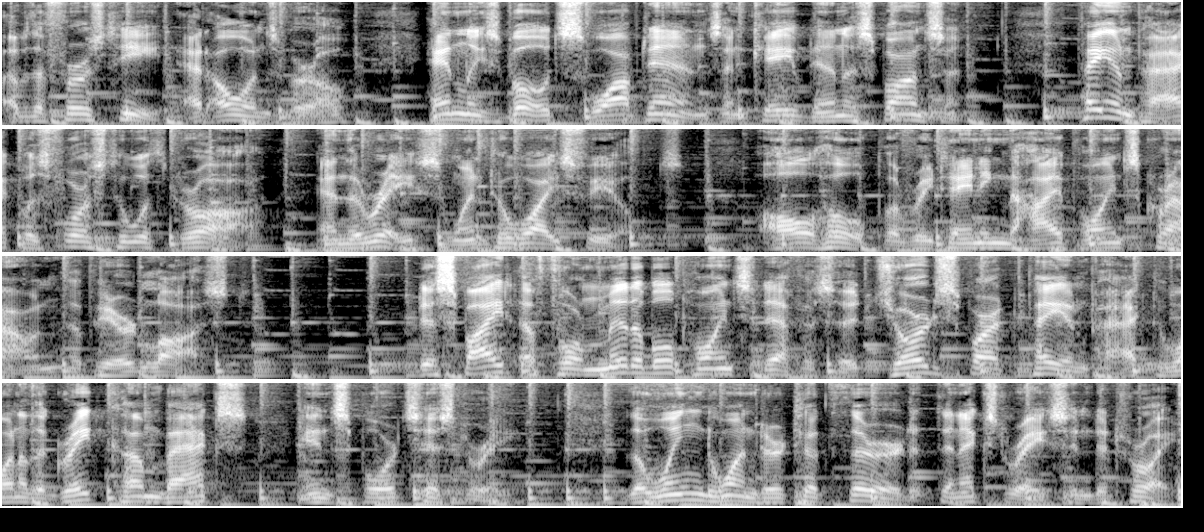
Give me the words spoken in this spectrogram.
of the first heat at Owensboro, Henley's boat swapped ends and caved in a sponson. Pay Pack was forced to withdraw, and the race went to Weisfield's. All hope of retaining the High Points crown appeared lost. Despite a formidable points deficit, George sparked Pay to one of the great comebacks in sports history. The Winged Wonder took third at the next race in Detroit.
